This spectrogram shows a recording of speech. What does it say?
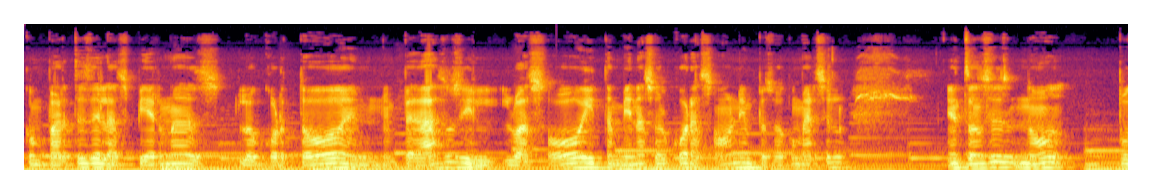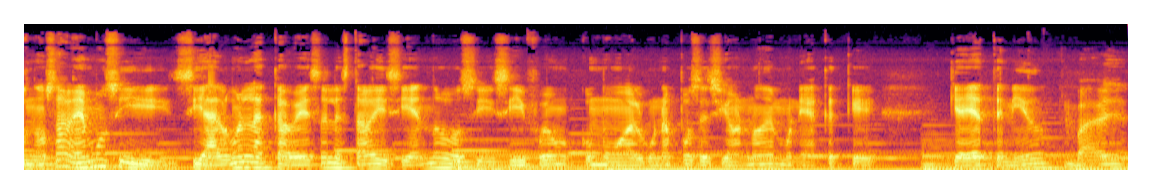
con partes de las piernas lo cortó en, en pedazos y lo asó y también asó el corazón y empezó a comérselo. Entonces no, pues no sabemos si, si algo en la cabeza le estaba diciendo o si, si fue un- como alguna posesión no demoníaca que, que haya tenido. Vaya,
